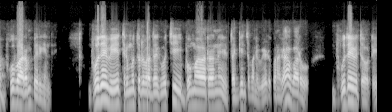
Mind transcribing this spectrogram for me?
భూభారం పెరిగింది. భూదేవి త్రిమూర్తుల వద్దకు వచ్చి ఈ భూభారాన్ని తగ్గించమని వేడుకొనగా వారు భూదేవితోటి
